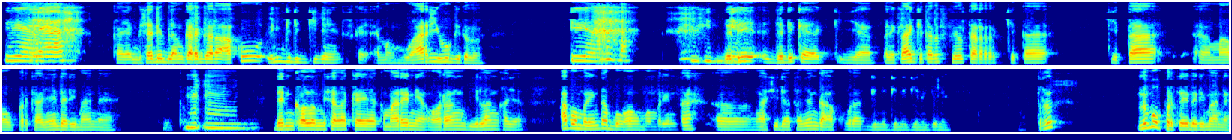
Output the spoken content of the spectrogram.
Iya. Yeah. Yeah. Kayak bisa dibilang gara-gara aku ini gini-gini terus kayak emang you gitu loh. Iya. jadi yeah. jadi kayak ya balik lagi kita harus filter kita kita uh, mau percayanya dari mana gitu. Mm -mm. Dan kalau misalnya kayak kemarin ya orang bilang kayak ah pemerintah bohong, pemerintah uh, ngasih datanya nggak akurat gini gini gini gini Terus lu mau percaya dari mana?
